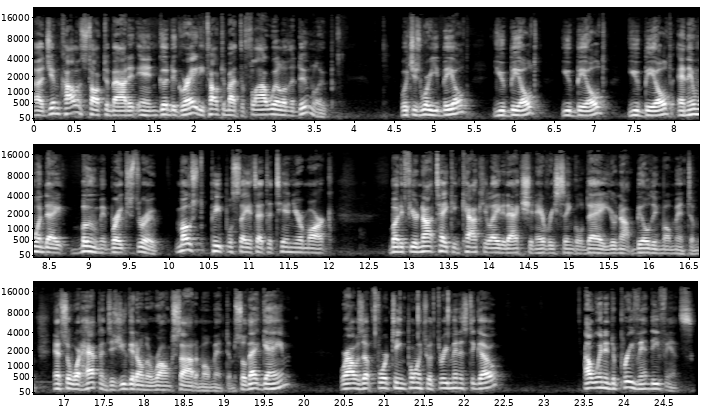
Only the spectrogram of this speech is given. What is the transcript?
Uh, Jim Collins talked about it in Good to Great. He talked about the flywheel and the doom loop, which is where you build, you build, you build, you build, and then one day, boom, it breaks through. Most people say it's at the 10 year mark. But if you're not taking calculated action every single day, you're not building momentum. And so what happens is you get on the wrong side of momentum. So that game where I was up 14 points with three minutes to go, I went into prevent defense.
